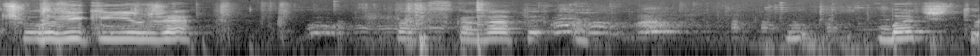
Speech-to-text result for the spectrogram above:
Чоловік її вже, так сказати, бачите,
